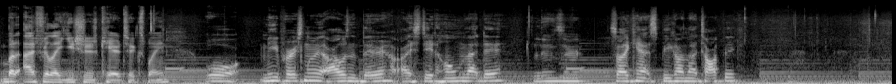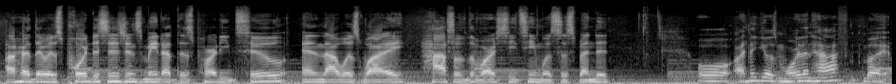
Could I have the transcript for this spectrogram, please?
but I feel like you should care to explain. Well, me personally, I wasn't there. I stayed home that day, Loser. so I can't speak on that topic. I heard there was poor decisions made at this party too, and that was why half of the varsity team was suspended. Well, I think it was more than half, but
